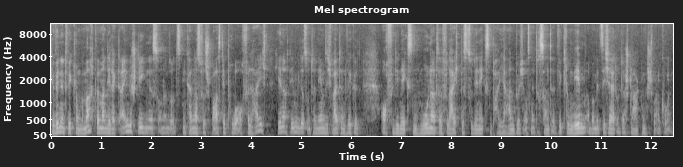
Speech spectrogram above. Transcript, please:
Gewinnentwicklung gemacht, wenn man direkt eingestiegen ist. Und ansonsten kann das fürs Spaßdepot auch vielleicht, je nachdem, wie das Unternehmen sich weiterentwickelt, auch für die nächsten Monate, vielleicht bis zu den nächsten paar Jahren durchaus eine interessante Entwicklung nehmen, aber mit Sicherheit unter starken Schwankungen.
